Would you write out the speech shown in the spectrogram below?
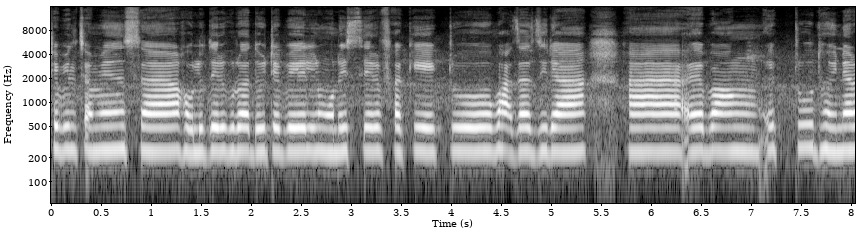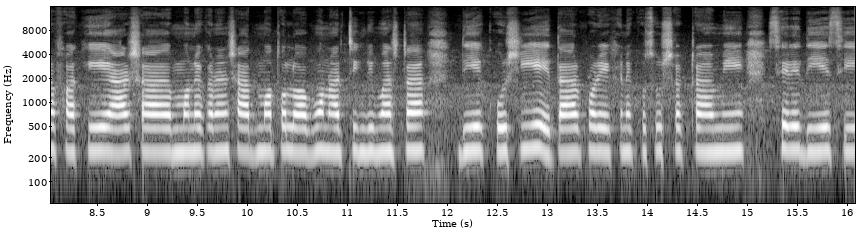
টেবিল চামচ হলুদের গুঁড়া, দুই টেবিল মরিচের ফাঁকি একটু ভাজা জিরা এবং একটু ধইনার ফাঁকি আর মনে করেন স্বাদ মতো লবণ আর চিংড়ি মাছটা দিয়ে কষিয়ে তারপরে এখানে কচুর শাকটা আমি ছেড়ে দিয়েছি।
